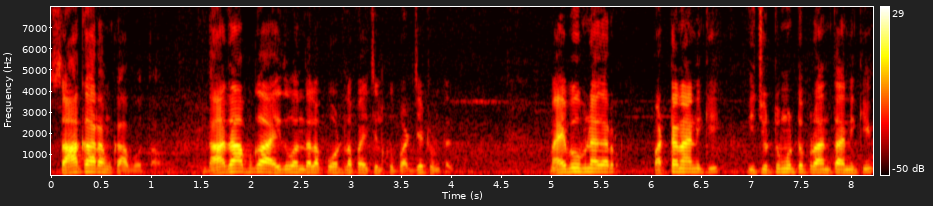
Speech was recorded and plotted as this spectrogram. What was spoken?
సాకారం కాబోతాం. దాదాపుగా ఐదు వందల కోట్ల పైచిలకు బడ్జెట్ ఉంటుంది. మహబూబ్ నగర్ పట్టణానికి ఈ చుట్టుముట్టు ప్రాంతానికి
